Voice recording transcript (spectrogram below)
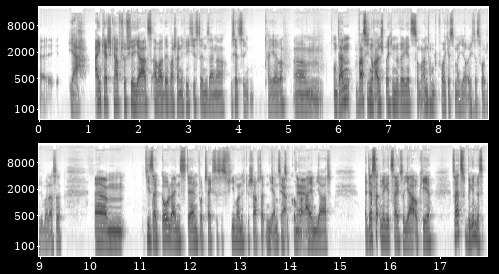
äh, ja, ein Catch gehabt für vier Yards, aber der wahrscheinlich wichtigste in seiner bis jetzigen Karriere. Ähm, und dann, was ich noch ansprechen will jetzt zum Anfang, bevor ich jetzt mal hier euch das Wort überlasse, ähm, dieser Goal-Line-Stand, wo Texas es viermal nicht geschafft hat, in die Endzone ja, zu kommen, ja, bei einem Yard. Das hat mir gezeigt, so, ja, okay, das war zu Beginn des,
